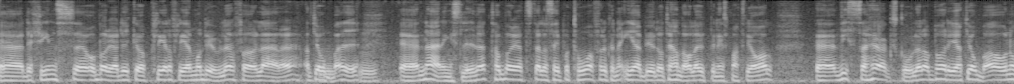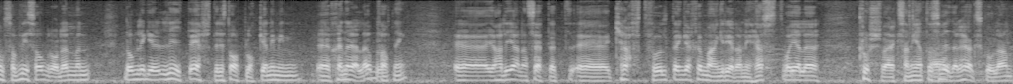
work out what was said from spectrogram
Eh, det finns eh, och börjar dyka upp fler och fler moduler för lärare att jobba mm. i. Mm. Eh, näringslivet har börjat ställa sig på tå för att kunna erbjuda och tillhandahålla utbildningsmaterial. Vissa högskolor har börjat jobba och nosa på vissa områden men de ligger lite efter i startblocken i min generella mm. uppfattning. Jag hade gärna sett ett kraftfullt engagemang redan i höst vad gäller kursverksamhet och så vidare i högskolan.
